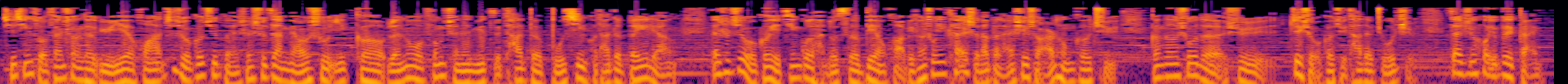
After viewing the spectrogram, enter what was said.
齐秦所翻唱的《雨夜花》这首歌曲本身是在描述一个沦落风尘的女子她的不幸和她的悲凉，但是这首歌也经过了很多次的变化。比方说一开始它本来是一首儿童歌曲，刚刚说的是这首歌曲它的主旨，在之后又被改。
